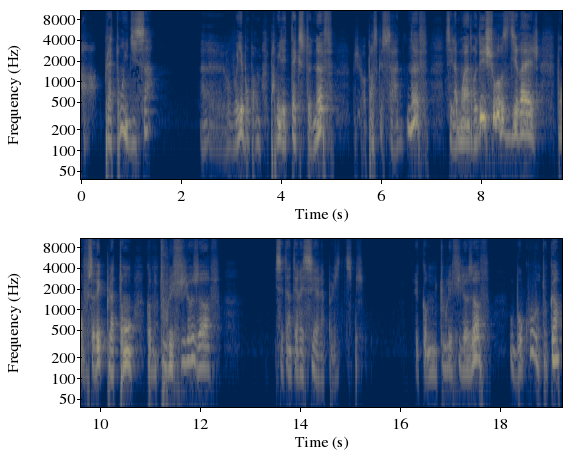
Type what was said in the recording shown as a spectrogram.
ah, Platon, il dit ça. Euh, vous voyez, bon, parmi les textes neufs, je ne vois pas ce que ça a de neuf, c'est la moindre des choses, dirais-je. Bon, vous savez que Platon, comme tous les philosophes, il s'est intéressé à la politique. Et comme tous les philosophes, ou beaucoup en tout cas,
